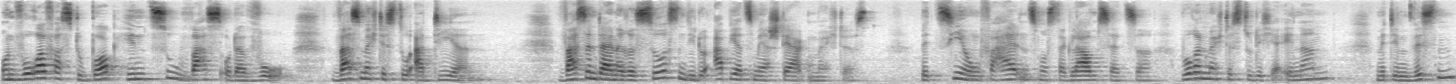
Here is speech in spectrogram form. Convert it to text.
und worauf hast du Bock hinzu, was oder wo. Was möchtest du addieren? Was sind deine Ressourcen, die du ab jetzt mehr stärken möchtest? Beziehung, Verhaltensmuster, Glaubenssätze. Woran möchtest du dich erinnern? Mit dem Wissen,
